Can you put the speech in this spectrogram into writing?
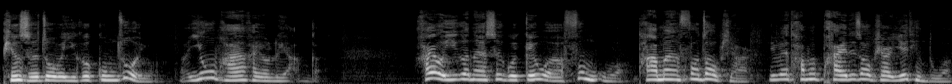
平时作为一个工作用啊，U 盘还有两个，还有一个呢是给给我父母他们放照片，因为他们拍的照片也挺多，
